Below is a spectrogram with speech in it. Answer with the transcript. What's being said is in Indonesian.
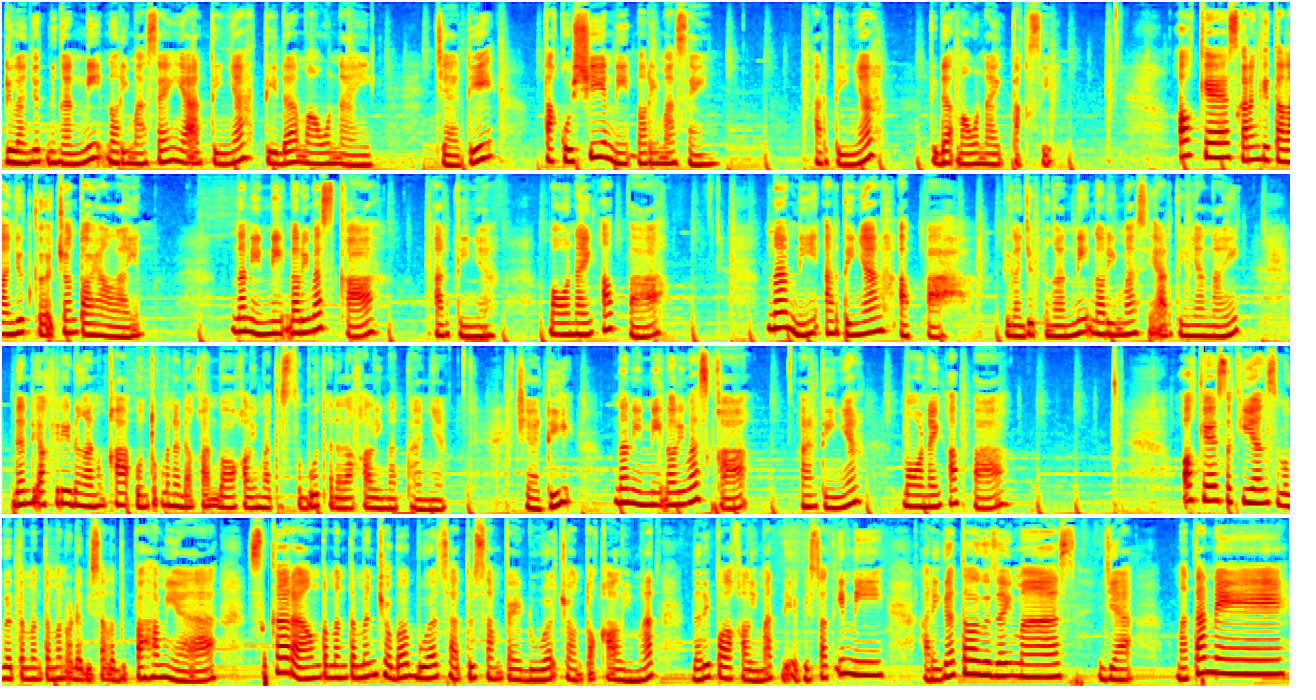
Dilanjut dengan ni norimaseng yang artinya tidak mau naik. Jadi, takushi ni norimaseng. Artinya tidak mau naik taksi. Oke, sekarang kita lanjut ke contoh yang lain. Nani ni norimasu ka? Artinya, Mau naik apa? Nani artinya apa? Dilanjut dengan ni norimas yang artinya naik dan diakhiri dengan ka untuk menandakan bahwa kalimat tersebut adalah kalimat tanya. Jadi, nani ni norimas ka artinya mau naik apa? Oke, sekian. Semoga teman-teman udah bisa lebih paham ya. Sekarang teman-teman coba buat 1 sampai 2 contoh kalimat dari pola kalimat di episode ini. Arigatou gozaimasu. Ja, mata ne.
